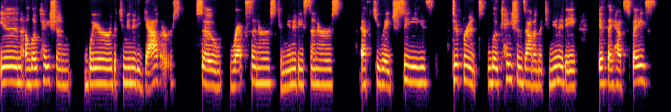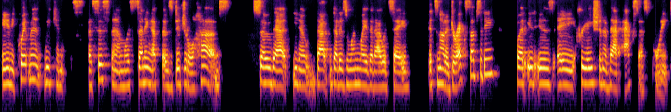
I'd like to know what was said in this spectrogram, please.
in a location where the community gathers. So, rec centers, community centers, FQHCs, different locations out in the community. If they have space and equipment, we can assist them with setting up those digital hubs so that, you know, that that is one way that I would say it's not a direct subsidy, but it is a creation of that access point.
